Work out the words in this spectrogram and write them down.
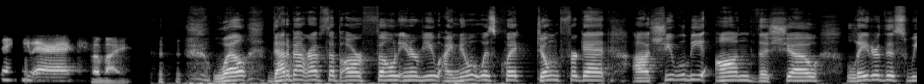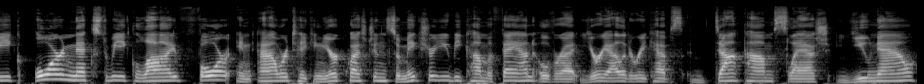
Thank you, Eric. Bye bye. well, that about wraps up our phone interview. I know it was quick. Don't forget, uh, she will be on the show later this week or next week live for an hour taking your questions. So make sure you become a fan over at yourrealityrecaps.com slash you now.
